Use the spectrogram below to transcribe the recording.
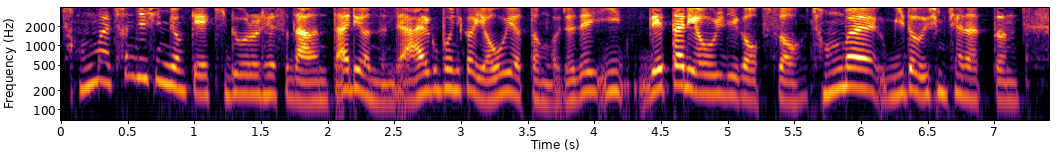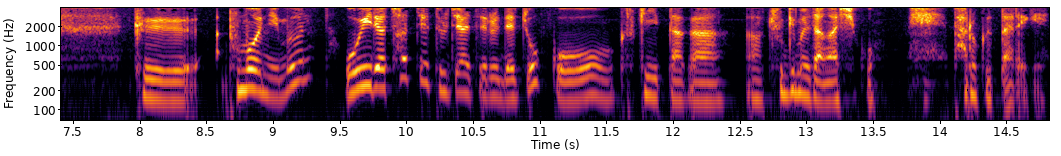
정말 천지신명께 기도를 해서 낳은 딸이었는데 알고 보니까 여우였던 거죠. 내, 이, 내 딸이 여울 리가 없어. 정말 믿어 의심치 않았던 그 부모님은 오히려 첫째, 둘째 아들을 내쫓고 그렇게 있다가 아, 죽임을 당하시고 예, 바로 그 딸에게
